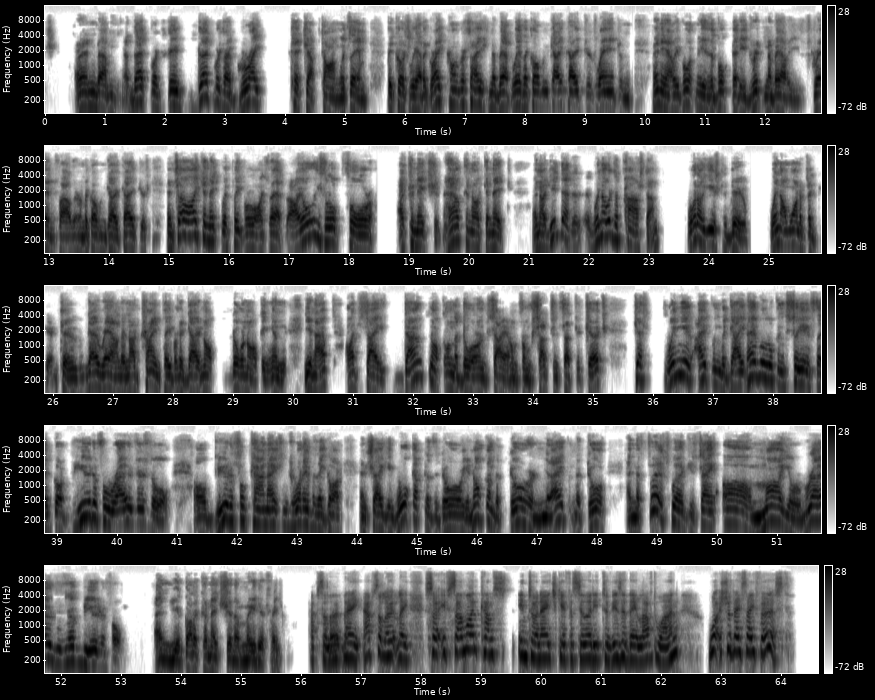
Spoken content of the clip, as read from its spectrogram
and um, that was the, that was a great catch up time with them because we had a great conversation about where the Common Co coaches went. And anyhow, he brought me the book that he'd written about his grandfather and the Common Co coaches. And so I connect with people like that. I always look for a connection. How can I connect? And I did that uh, when I was a pastor. What I used to do when I wanted to to go round and I'd train people to go knock door knocking and you know I'd say don't knock on the door and say I'm from such and such a church just when you open the gate have a look and see if they've got beautiful roses or or beautiful carnations whatever they got and so you walk up to the door you knock on the door and you open the door and the first word you say oh my your roses are beautiful and you've got a connection immediately. Absolutely, absolutely. So if someone comes into an aged care facility to visit their loved one, what should they say first?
